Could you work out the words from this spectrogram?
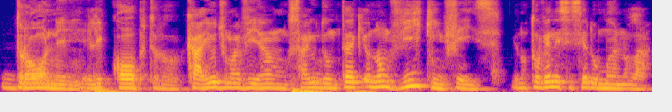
drone, helicóptero, caiu de um avião, saiu de um tanque. Eu não vi quem fez. Eu não estou vendo esse ser humano lá.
